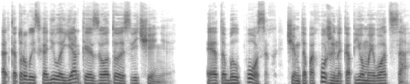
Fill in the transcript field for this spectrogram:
от которого исходило яркое золотое свечение. Это был посох, чем-то похожий на копье моего отца.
